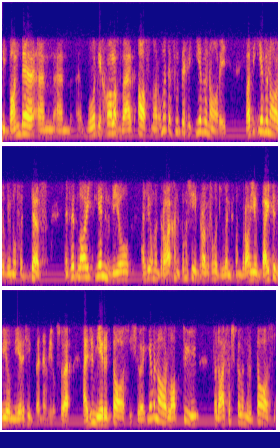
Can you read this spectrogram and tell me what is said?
die bande ehm um, ehm um, word egalig werk af, maar omdat 'n voertuig 'n ewenaar het, wat 'n ewenaar doen of 'n dif, is dit laai een wiel as jy om 'n draai gaan, kom ons sê jy draai byvoorbeeld links, dan draai jou buitewiel meer as die binnewiel. So hy doen meer rotasie. So ewenaar laat toe vir daai verskil in rotasie.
